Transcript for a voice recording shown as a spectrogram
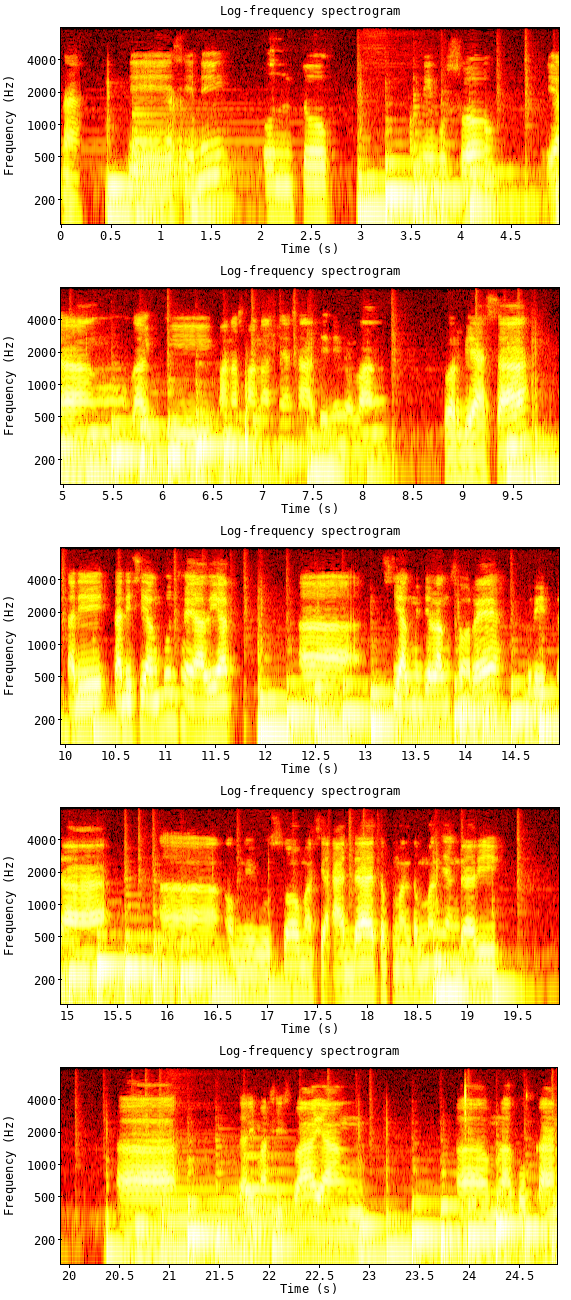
Nah, di sini untuk omnibus law yang lagi panas-panasnya saat ini memang luar biasa. Tadi tadi siang pun saya lihat uh, siang menjelang sore berita uh, omnibus law masih ada teman-teman yang dari uh, dari mahasiswa yang uh, melakukan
